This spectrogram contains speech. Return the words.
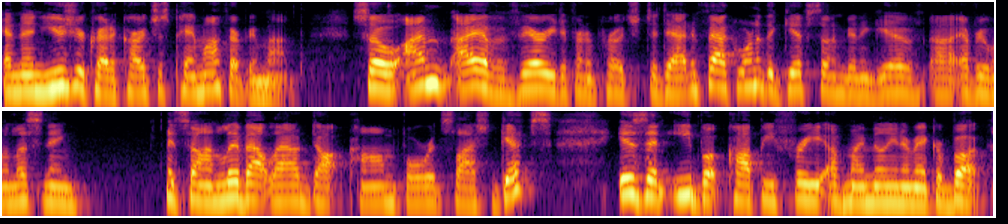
and then use your credit card, just pay them off every month. So I'm I have a very different approach to debt. In fact, one of the gifts that I'm going to give uh, everyone listening, it's on liveoutloud.com forward slash gifts, is an ebook copy free of my Millionaire Maker book.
